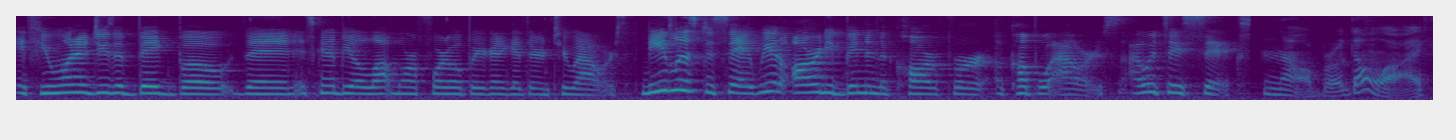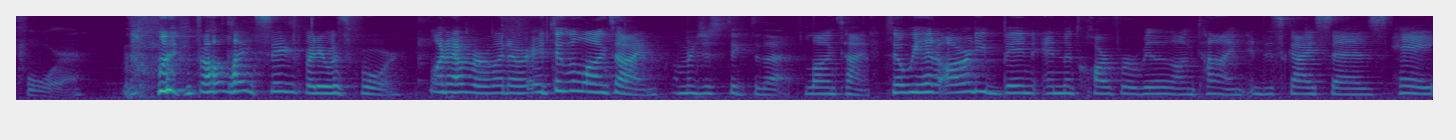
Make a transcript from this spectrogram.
if you want to do the big boat, then it's going to be a lot more affordable, but you're going to get there in two hours. Needless to say, we had already been in the car for a couple hours. I would say six. no, bro, don't lie. Four. it felt like six, but it was four. Whatever, whatever. It took a long time. I'm gonna just stick to that. Long time. So we had already been in the car for a really long time, and this guy says, Hey,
